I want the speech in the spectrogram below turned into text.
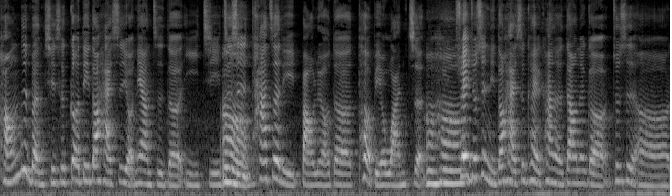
好像日本其实各地都还是有那样子的遗迹，只是它这里保留的特别完整，uh huh. 所以就是你都还是可以看得到那个就是呃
